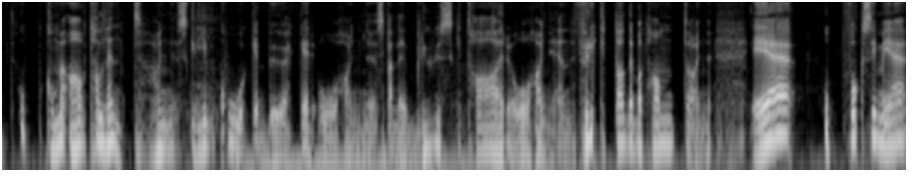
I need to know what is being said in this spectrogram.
et oppkomme av talent. Han skriver kokebøker, og han spiller bluesgitar, og han er en frykta debattant. Han er oppvokst med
